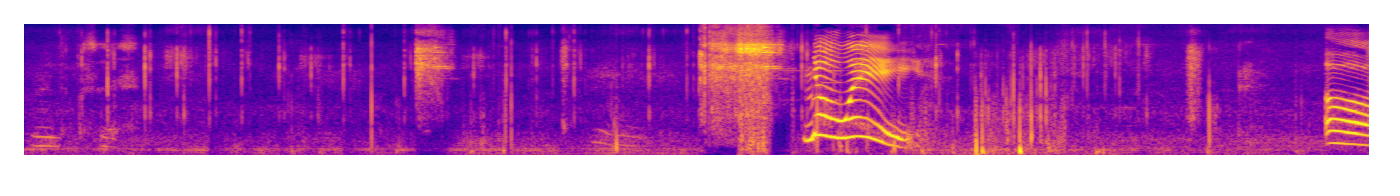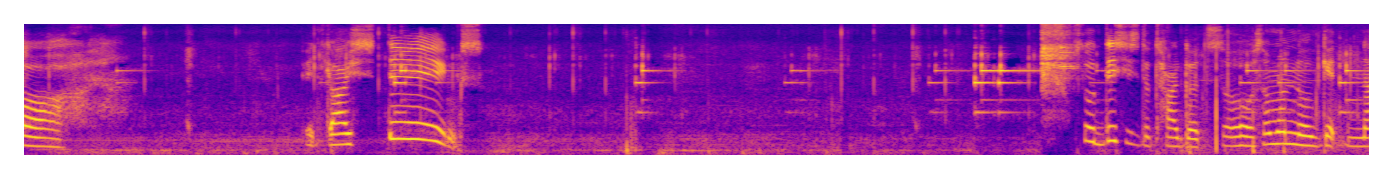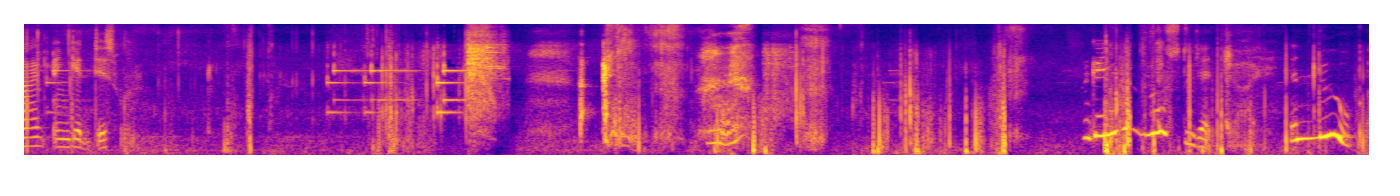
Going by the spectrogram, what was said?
Mm. Look sus. Oh. That guy stinks. So this is the target. So someone will get knife and get this one. to that guy. The noob.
